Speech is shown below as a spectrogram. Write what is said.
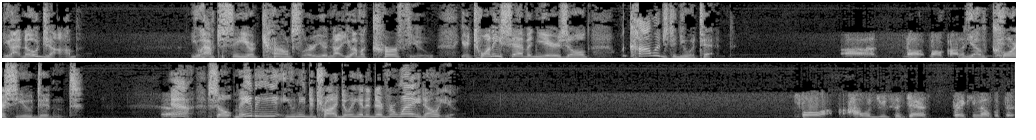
You got no job. You have to see your counselor. You're not. You have a curfew. You're 27 years old. What college did you attend? Uh, no, no college. Yeah, of course you didn't. Yeah. So maybe you need to try doing it a different way, don't you? So, how would you suggest breaking up with her?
